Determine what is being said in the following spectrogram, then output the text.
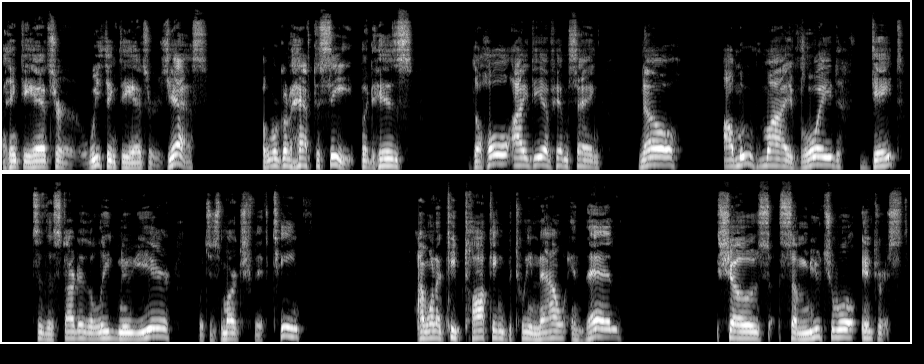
I think the answer, we think the answer is yes, but we're going to have to see. But his, the whole idea of him saying, no, I'll move my void date to the start of the league new year, which is March 15th. I want to keep talking between now and then shows some mutual interest.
